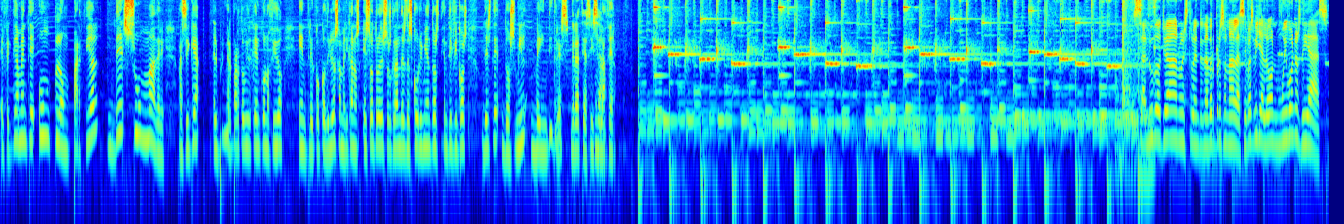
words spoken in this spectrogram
efectivamente un clon parcial de su madre. Así que el primer parto virgen conocido entre cocodrilos americanos es otro de esos grandes descubrimientos científicos de este 2023 gracias Isa un placer Saludo ya a nuestro entrenador personal, a Sebas Villalón. Muy buenos días.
